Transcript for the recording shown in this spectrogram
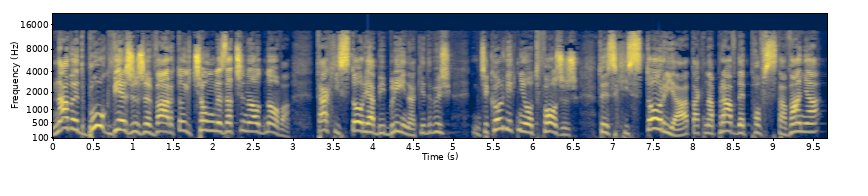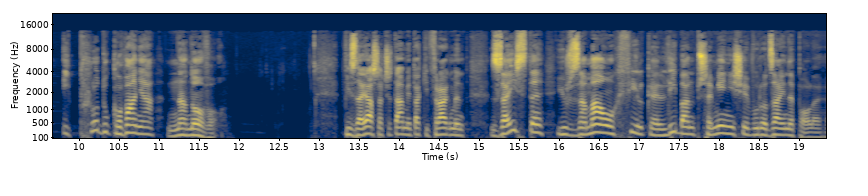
Nawet Bóg wierzy, że warto i ciągle zaczyna od nowa. Ta historia biblijna, kiedybyś gdziekolwiek nie otworzysz, to jest historia tak naprawdę powstawania i produkowania na nowo. W Izajasza czytamy taki fragment. Zaiste już za małą chwilkę Liban przemieni się w urodzajne pole,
